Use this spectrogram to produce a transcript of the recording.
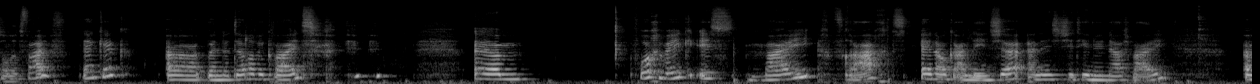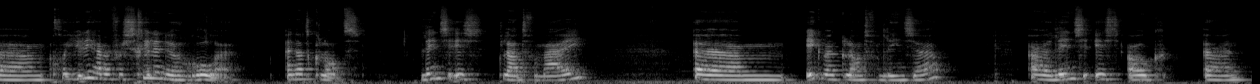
105, denk ik. Uh, ik ben de tel alweer kwijt. um, vorige week is mij gevraagd, en ook aan Linse, en Linse zit hier nu naast mij. Um, goh, jullie hebben verschillende rollen. En dat klopt. Linse is klant van mij. Um, ik ben klant van Linse. Uh, Linse is ook een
